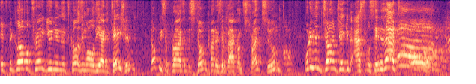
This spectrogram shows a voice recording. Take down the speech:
It's the global trade union that's causing all the agitation. Don't be surprised if the stonecutters are back on strike soon. What do you think John Jacob Astor will say to that? Oh!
